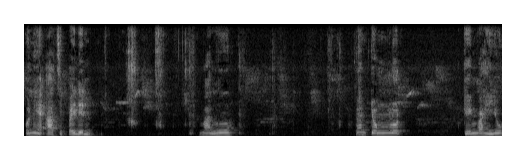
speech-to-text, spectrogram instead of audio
วันนี้อาจจะไปเรียน บ้านมูแฟนจงรถเก่งไว้ให้อยู่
